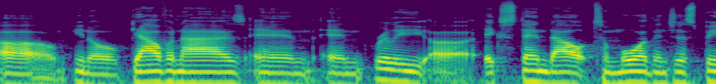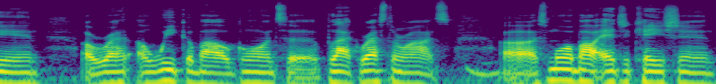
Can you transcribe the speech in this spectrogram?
um, you know, galvanize and and really uh, extend out to more than just being a, a week about going to black restaurants. Mm-hmm. Uh, it's more about education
